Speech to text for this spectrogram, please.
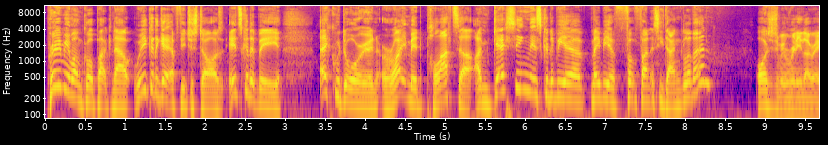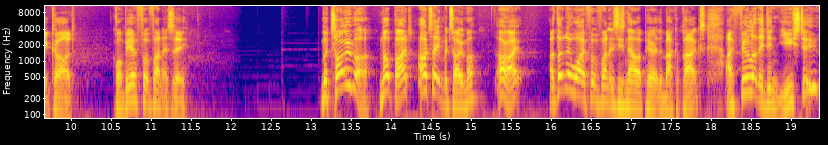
Premium Encore pack now. We're going to get a future stars. It's going to be Ecuadorian right mid Plata. I'm guessing it's going to be a maybe a FUT fantasy dangler then? Or it's just going to be a really low rated card. Come on, be a FUT fantasy. Mitoma. Not bad. I'll take Mitoma. All right. I don't know why FUT Fantasies now appear at the back of packs. I feel like they didn't used to,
